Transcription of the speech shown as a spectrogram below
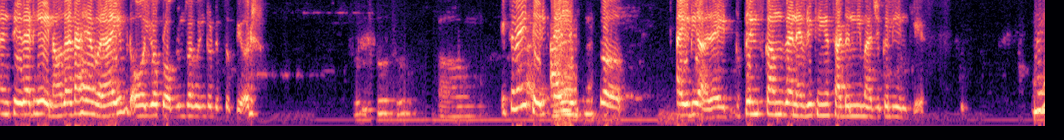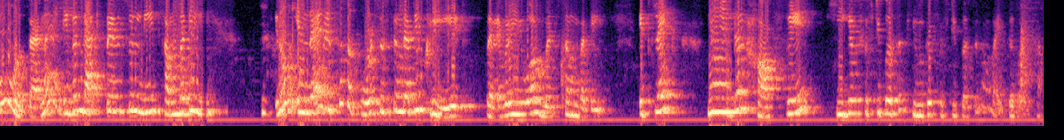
and say that, hey, now that I have arrived, all your problems are going to disappear. True, true, true. Um, It's a very I, fairy tale I uh, idea, right? The prince comes and everything is suddenly magically in place. नहीं होता है ना even that prince will need somebody you know in that it's a support system that you create whenever you are with somebody it's like you meet them halfway he gives 50% you give 50% or vice versa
